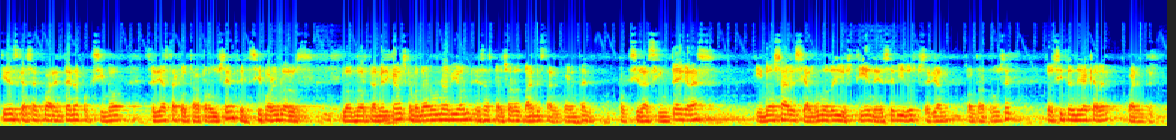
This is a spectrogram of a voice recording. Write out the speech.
tienes que hacer cuarentena porque si no sería hasta contraproducente. Si por ejemplo los, los norteamericanos que mandaron un avión, esas personas van a estar en cuarentena. Porque si las integras y no sabes si alguno de ellos tiene ese virus, pues sería contraproducente. Entonces sí tendría que haber cuarentena.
